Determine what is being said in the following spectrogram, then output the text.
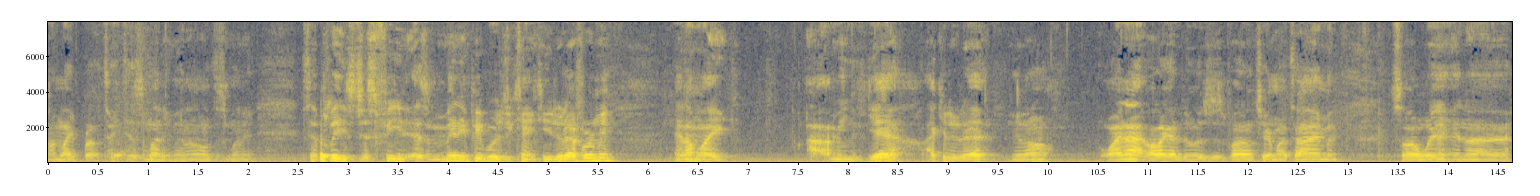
I'm like, bro, take this money, man. I don't want this money. He said, please, just feed as many people as you can. Can you do that for me? And I'm like, I mean, yeah, I could do that. You know, why not? All I got to do is just volunteer my time, and so I went and uh,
